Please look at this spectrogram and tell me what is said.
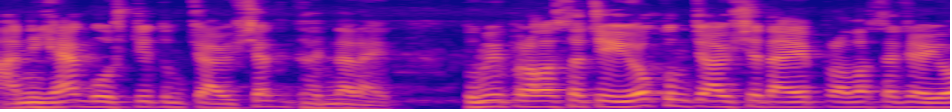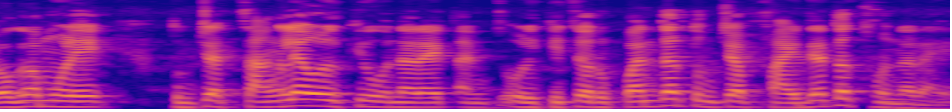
आणि ह्या गोष्टी तुमच्या आयुष्यात घडणार आहेत. तुम्ही प्रवासाचे योग तुमच्या आयुष्यात आहे. प्रवासाच्या योगामुळे तुमच्या चांगल्या ओळखी होणार आहेत आणि ओळखीचं रूपांतर तुमच्या फायद्यातच होणार आहे.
